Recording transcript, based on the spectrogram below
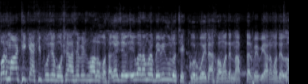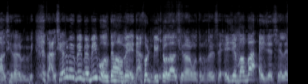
ওর মা ঠিক একই পোজে বসে আসে বেশ ভালো কথা। গাই যে এবার আমরা বেবিগুলো চেক করব। এই দেখো, আমাদের নাপ্তার বেবি আর আমাদের লাল ছিরার বেবি। লাল ছিরার বেবি বেবি বলতে হবে, এই দেখো, ডিটো লাল ছিরার মতন হয়েছে। এই যে বাবা, এই যে ছেলে।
